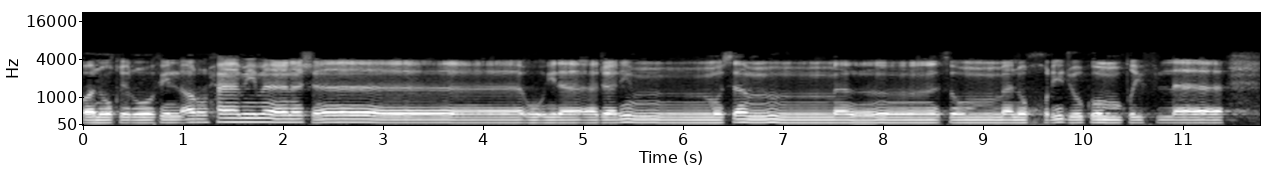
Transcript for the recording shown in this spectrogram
ونقر في الأرحام ما نشاء إلى أجل مسمى ثم نخرجكم طفلا.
